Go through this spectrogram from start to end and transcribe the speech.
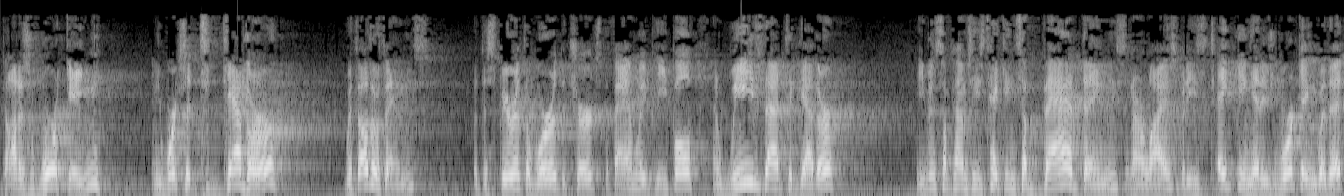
God is working, and He works it together with other things, with the Spirit, the Word, the church, the family, people, and weaves that together. Even sometimes He's taking some bad things in our lives, but He's taking it, He's working with it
